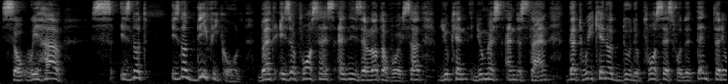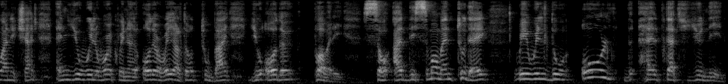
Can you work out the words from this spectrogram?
So we have, is not it's not difficult, but it's a process and it's a lot of work. So you can, you must understand that we cannot do the process for the 1031 exchange and you will work with another realtor to buy your other property. So at this moment today, we will do all the help that you need,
